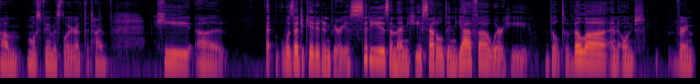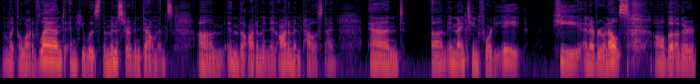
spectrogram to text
um, most famous lawyer at the time. He uh, was educated in various cities, and then he settled in Jaffa, where he built a villa and owned very like a lot of land. And he was the minister of endowments um, in the Ottoman in Ottoman Palestine. And um, in 1948, he and everyone else, all the other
